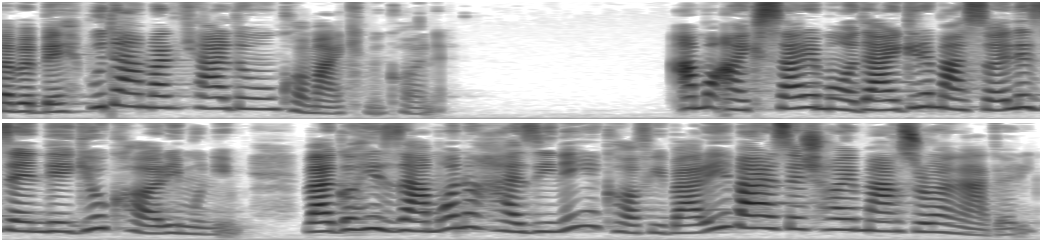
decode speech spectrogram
و به بهبود عمل کرده اون کمک می‌کنه. اما اکثر ما درگیر مسائل زندگی و کاری مونیم و گاهی زمان و هزینه کافی برای ورزش های مغز رو نداریم.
